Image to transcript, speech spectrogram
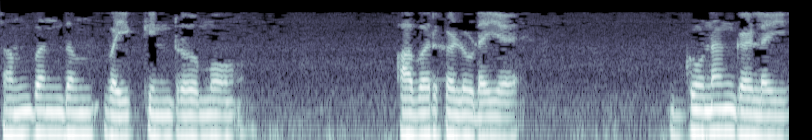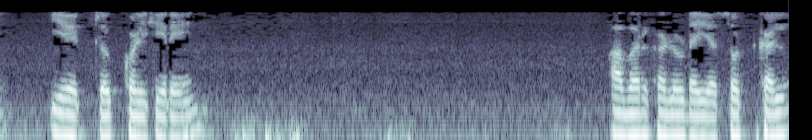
சம்பந்தம் வைக்கின்றோமோ அவர்களுடைய குணங்களை ஏற்றுக்கொள்கிறேன். அவர்களுடைய சொற்கள்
